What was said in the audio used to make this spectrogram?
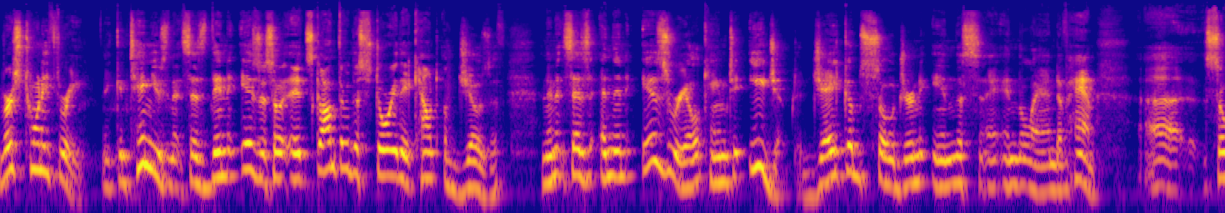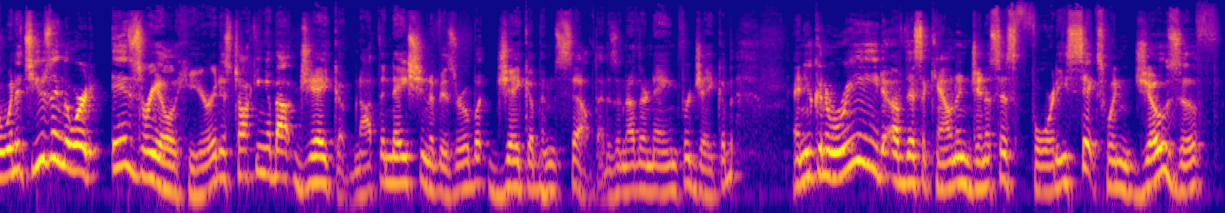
Verse 23, it continues and it says, Then Israel, so it's gone through the story, the account of Joseph, and then it says, And then Israel came to Egypt. Jacob sojourned in the, in the land of Ham. Uh, so when it's using the word Israel here, it is talking about Jacob, not the nation of Israel, but Jacob himself. That is another name for Jacob. And you can read of this account in Genesis 46 when Joseph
